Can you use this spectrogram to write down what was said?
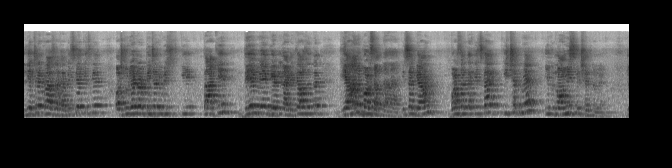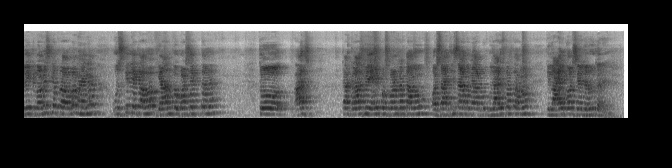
लेक्चर क्लास रखा किसके? किसके? और स्टूडेंट और टीचर के बीच की ताकि देव में गेट इनलाइटेड क्या हो सकता है? ज्ञान बढ़ सकता है। किसका ज्ञान बढ़ सकता है? किसका? किस क्षेत्र में इकोनॉमिक्स के क्षेत्र में। जो इकोनॉमिक्स के प्रॉब्लम है ना, उसके लिए क्या हो? ज्ञान तो बढ़ सकता है। तो आज का क्लास में यही पोस्टपोन करता हूँ और साथ ही साथ मैं आपको गुजारिश करता हूँ कि लाइक और शेयर ज़रूर करें।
